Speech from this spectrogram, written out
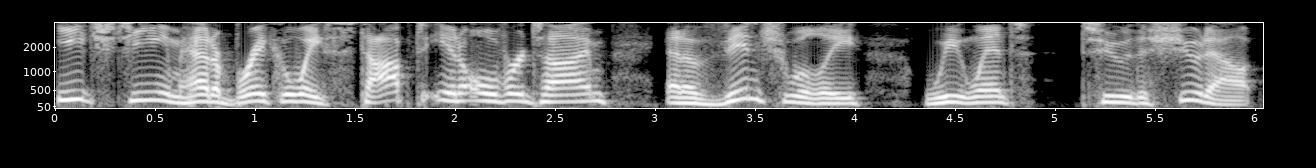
Each team had a breakaway stopped in overtime. And eventually we went to the shootout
